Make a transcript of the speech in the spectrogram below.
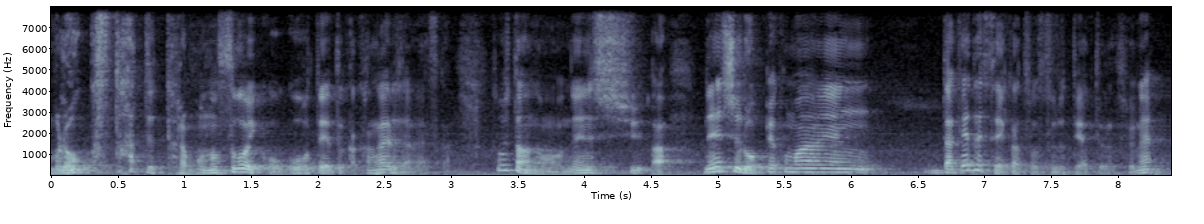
ロックスターって言ったらものすごいこう豪邸とか考えるじゃないですか。そうするとあの年収あ年収600万円だけで生活をするってやってるんですよね。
